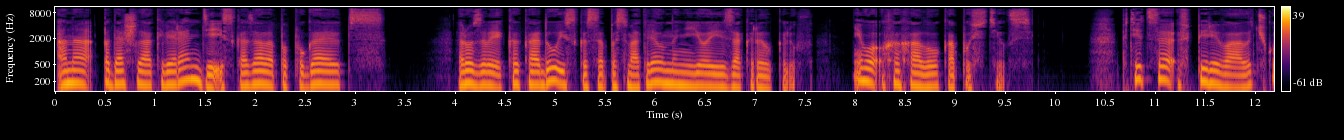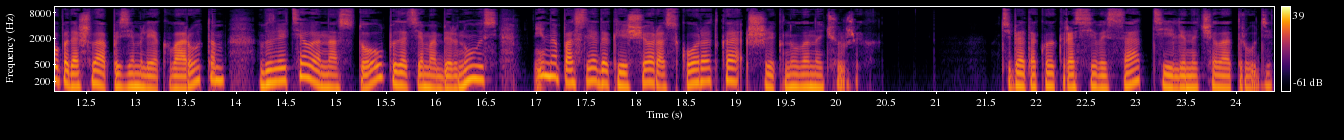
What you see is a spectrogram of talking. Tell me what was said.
Она подошла к веранде и сказала попугаю «Тсс». Розовый какаду искоса посмотрел на нее и закрыл клюв. Его хохолок опустился. Птица в перевалочку подошла по земле к воротам, взлетела на столб, затем обернулась и напоследок еще раз коротко шикнула на чужих. «У тебя такой красивый сад, Тилли», — начала Труди.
